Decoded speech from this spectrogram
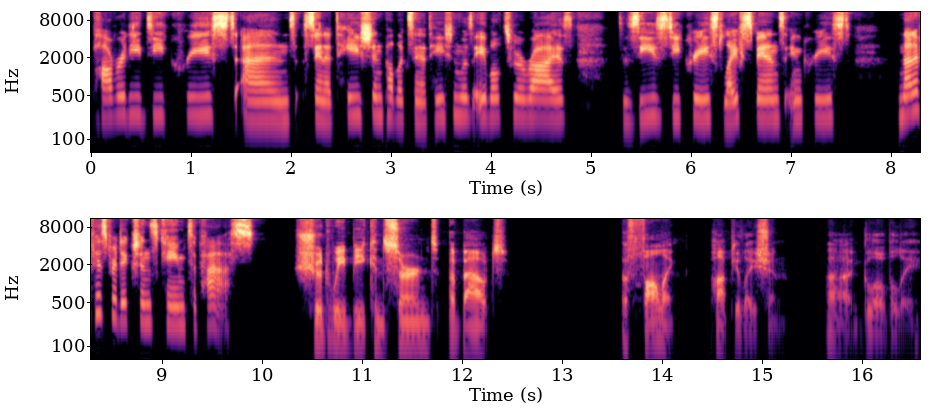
poverty decreased, and sanitation, public sanitation, was able to arise. Disease decreased, lifespans increased. None of his predictions came to pass. Should we be concerned about a falling population uh, globally?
